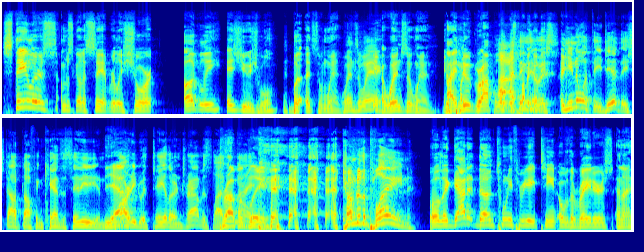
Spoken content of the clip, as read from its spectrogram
Steelers, I'm just going to say it really short. Ugly as usual, but it's a win. Win's a win. A win's a win. I knew Garoppolo I was think probably going to be. you know what they did? They stopped off in Kansas City and Yeah. partied with Taylor and Travis last Probably. night. Come to the plane. Well, they got it done 23-18 over the Raiders, and I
